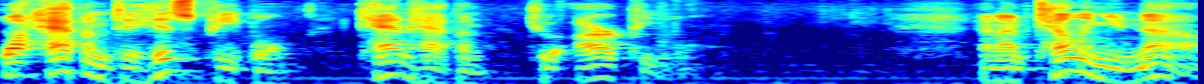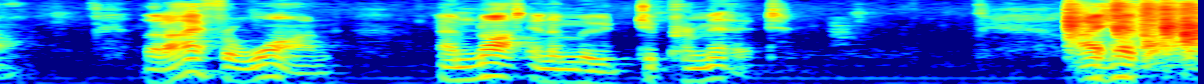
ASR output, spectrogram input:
What happened to his people can happen to our people. And I'm telling you now that I, for one, am not in a mood to permit it. I have.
